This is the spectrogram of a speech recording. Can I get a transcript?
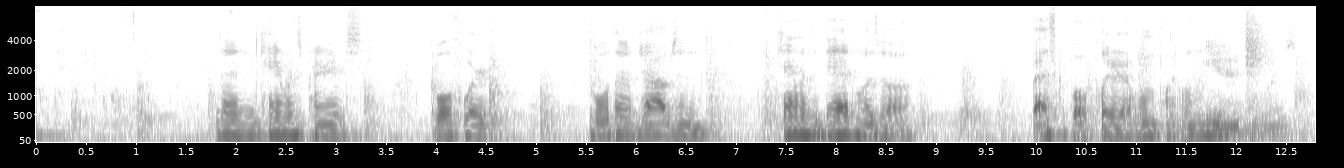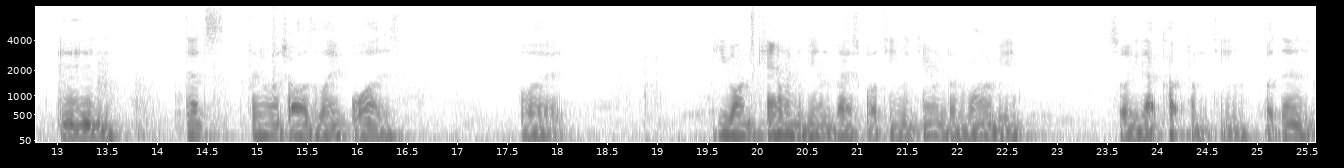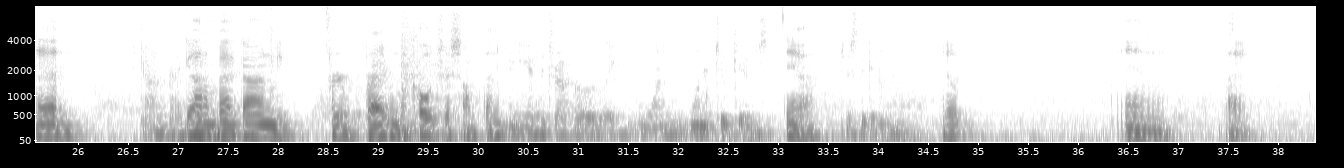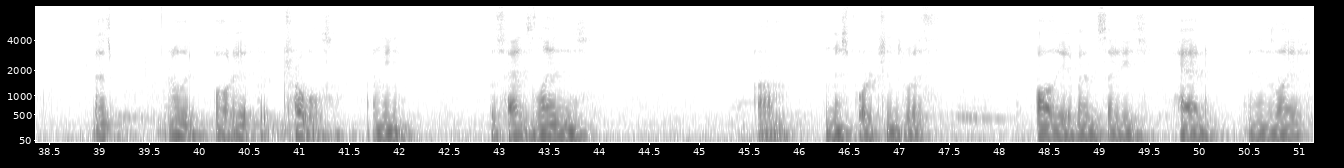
then Cameron's parents both work, both have jobs, and Cameron's dad was a basketball player at one point, wasn't he? Yeah, he was. And that's pretty much all his life was. But he wants Cameron to be on the basketball team, and Cameron doesn't want to be. So he got cut from the team. But then his dad Got him back. got him back on for bribing the coach or something. And he had to drop out like one, one or two kids Yeah. just to get him in. Yep. And like that's really about it for troubles. I mean, besides Len's um, misfortunes with all the events that he's had in his life.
